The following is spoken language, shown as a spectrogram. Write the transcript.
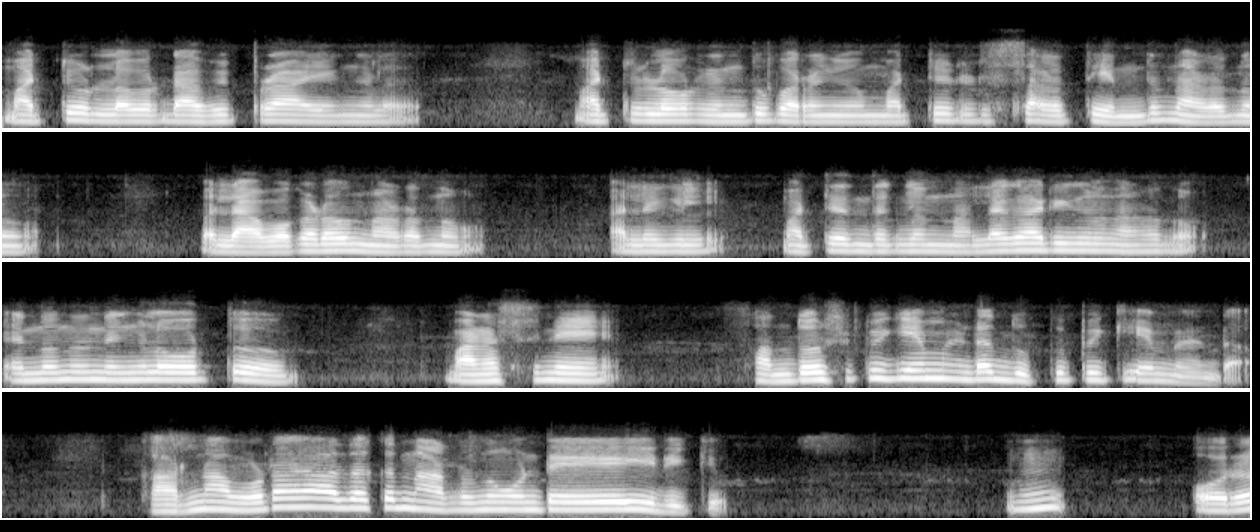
മറ്റുള്ളവരുടെ അഭിപ്രായങ്ങൾ മറ്റുള്ളവർ എന്തു പറഞ്ഞു മറ്റൊരു സ്ഥലത്ത് എന്ത് നടന്നു വല്ല അപകടവും നടന്നു അല്ലെങ്കിൽ മറ്റെന്തെങ്കിലും നല്ല കാര്യങ്ങൾ നടന്നു എന്നൊന്നും നിങ്ങൾ ഓർത്ത് മനസ്സിനെ സന്തോഷിപ്പിക്കുകയും വേണ്ട ദുഃഖിപ്പിക്കുകയും വേണ്ട. കാരണം അവിടെ അതൊക്കെ നടന്നുകൊണ്ടേയിരിക്കും. ഉം. ഓരോ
